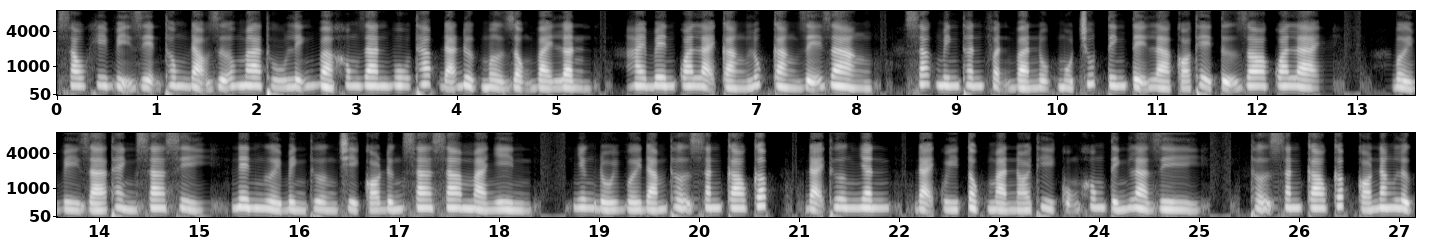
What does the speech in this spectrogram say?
Sau khi vị diện thông đạo giữa ma thú lĩnh và không gian vu tháp đã được mở rộng vài lần, hai bên qua lại càng lúc càng dễ dàng, xác minh thân phận và nộp một chút tinh tệ là có thể tự do qua lại. Bởi vì giá thành xa xỉ, nên người bình thường chỉ có đứng xa xa mà nhìn. Nhưng đối với đám thợ săn cao cấp, đại thương nhân, đại quý tộc mà nói thì cũng không tính là gì. Thợ săn cao cấp có năng lực,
